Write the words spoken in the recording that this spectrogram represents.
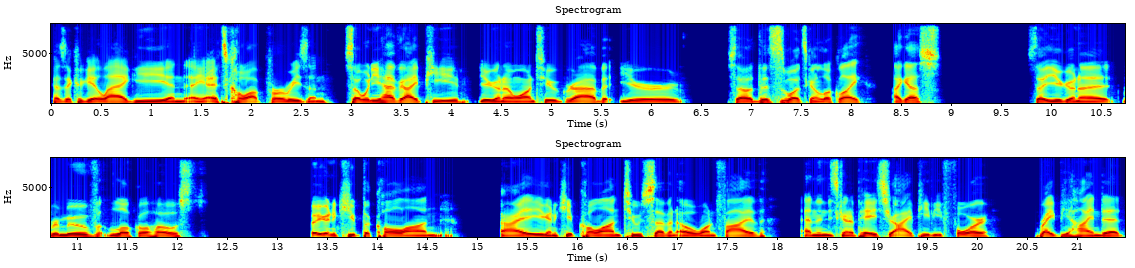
because it could get laggy and eh, it's co-op for a reason. So when you have your IP, you're going to want to grab your... So this is what it's going to look like, I guess. So you're going to remove localhost, but you're going to keep the colon all right, you're going to keep colon 27015, and then he's going to paste your IPv4 right behind it,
